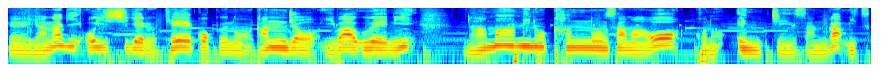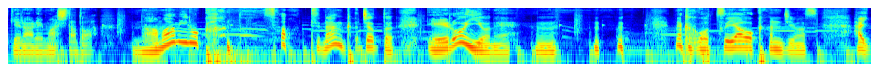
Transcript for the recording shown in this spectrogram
え、柳生い茂る渓谷の岩上岩上に生身の観音様をこのエンチンさんが見つけられましたと。生身の観音様ってなんかちょっとエロいよね。うん なんかこう、艶を感じます。はい。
